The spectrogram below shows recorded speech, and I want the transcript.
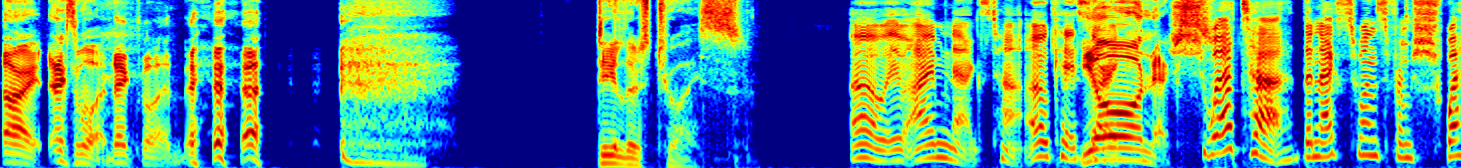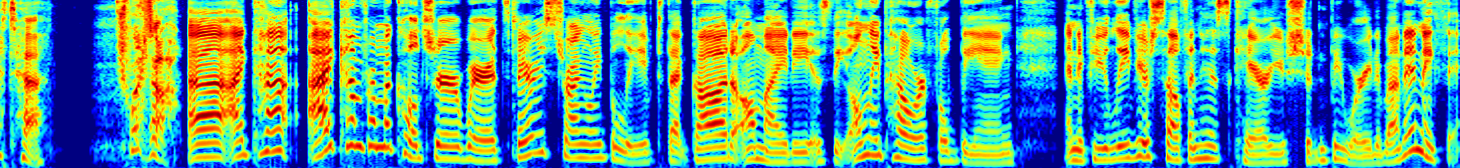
all right, next one. Next one. Dealer's choice. Oh, I'm next, huh? Okay, sorry. You're next. Shweta. The next one's from Shweta. Shweta. Uh, I, come, I come from a culture where it's very strongly believed that God Almighty is the only powerful being, and if you leave yourself in His care, you shouldn't be worried about anything.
